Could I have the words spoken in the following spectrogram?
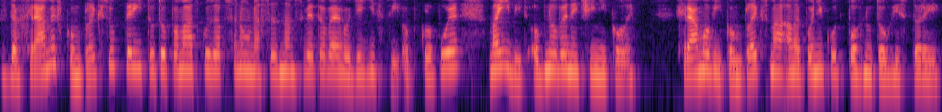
zda chrámy v komplexu, který tuto památku zapsanou na seznam světového dědictví obklopuje, mají být obnoveny či nikoli. Chrámový komplex má ale poněkud pohnutou historii.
